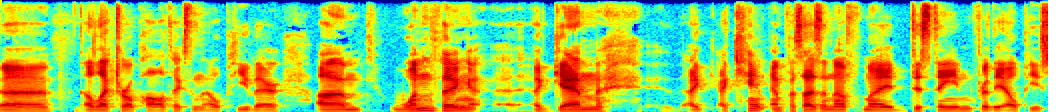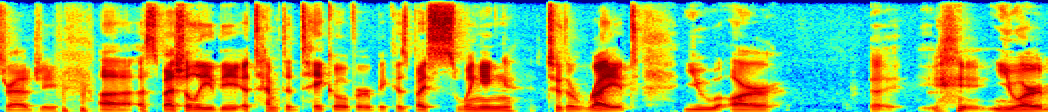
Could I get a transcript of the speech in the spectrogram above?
uh, electoral politics and the LP. There, um, one thing uh, again I, I can't emphasize enough my disdain for the LP strategy, uh, especially the attempted takeover, because by swinging to the right, you are. You are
